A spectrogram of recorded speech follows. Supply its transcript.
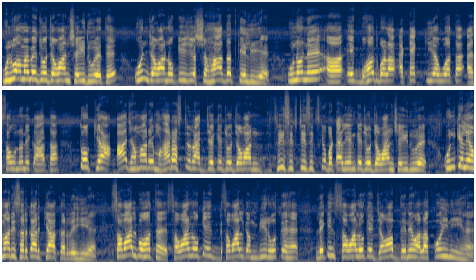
पुलवामा में जो जवान शहीद हुए थे उन जवानों की शहादत के लिए उन्होंने एक बहुत बड़ा अटैक किया हुआ था ऐसा उन्होंने कहा था। तो क्या आज हमारे महाराष्ट्र राज्य के जो जवान 366 के बटालियन के जो जवान शहीद हुए, उनके लिए हमारी सरकार क्या कर रही है? सवाल बहुत है। सवालों के, सवाल गंभीर होते हैं, लेकिन सवालों के जवाब देने वाला कोई नहीं है।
